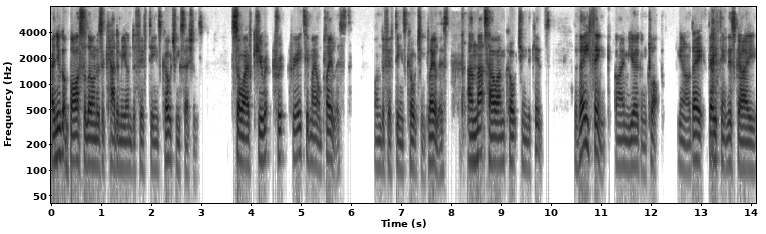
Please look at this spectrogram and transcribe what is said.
And you've got Barcelona's Academy under 15s coaching sessions. So I've cr- created my own playlist, under 15s coaching playlist, and that's how I'm coaching the kids. They think I'm Jurgen Klopp. You know, they they think this guy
